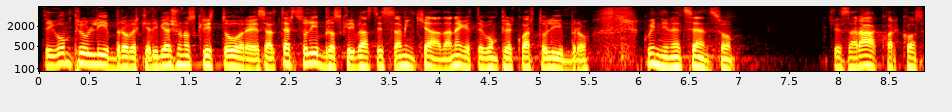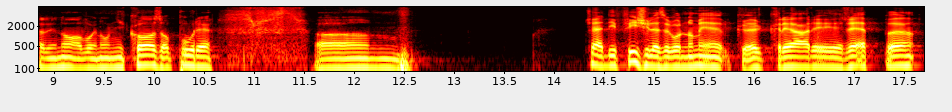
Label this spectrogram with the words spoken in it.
ti compri un libro perché ti piace uno scrittore, se al terzo libro scrivi la stessa minchiata, non è che ti compri il quarto libro, quindi nel senso ci sarà qualcosa di nuovo in ogni cosa, oppure... Um, cioè è difficile secondo me creare rap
